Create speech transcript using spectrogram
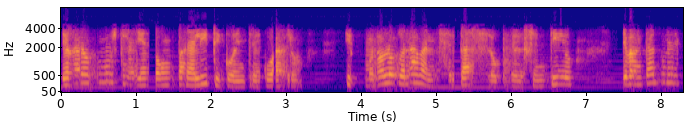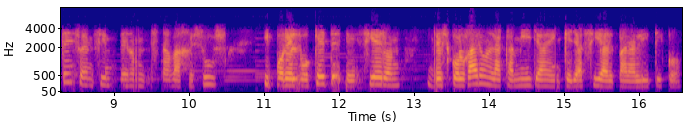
llegaron unos trayendo a un paralítico entre cuatro, y como no lograban acercárselo por el gentío, levantaron el techo encima de donde estaba Jesús, y por el boquete que hicieron, descolgaron la camilla en que yacía el paralítico.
